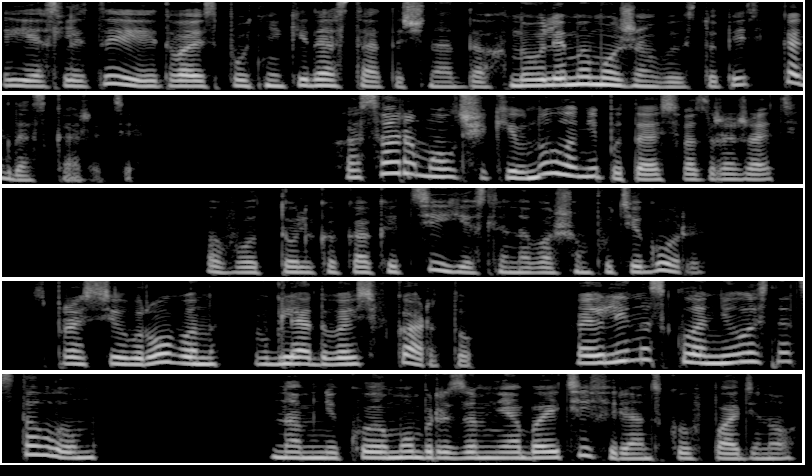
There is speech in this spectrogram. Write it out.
«Если ты и твои спутники достаточно отдохнули, мы можем выступить, когда скажете». Хасара молча кивнула, не пытаясь возражать. «Вот только как идти, если на вашем пути горы?» — спросил Рован, вглядываясь в карту. А Элина склонилась над столом. «Нам никоим образом не обойти Ферианскую впадину.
